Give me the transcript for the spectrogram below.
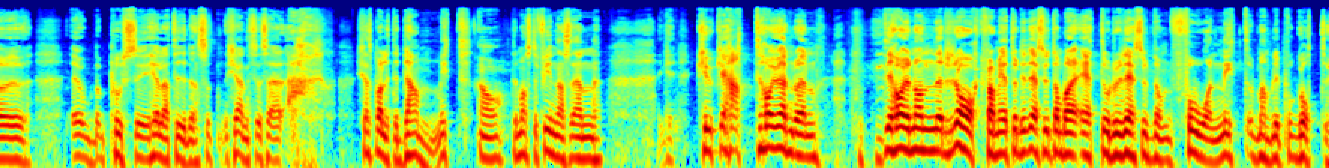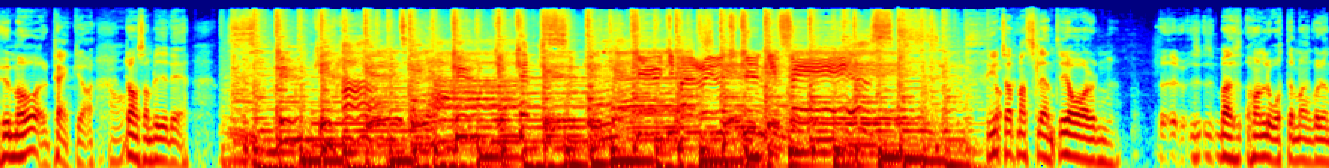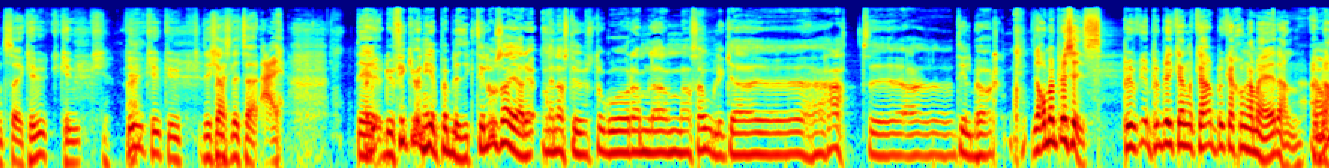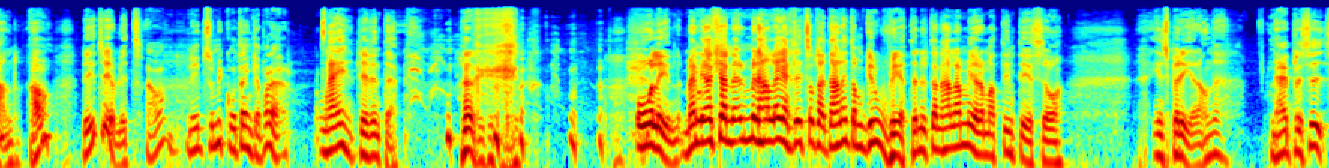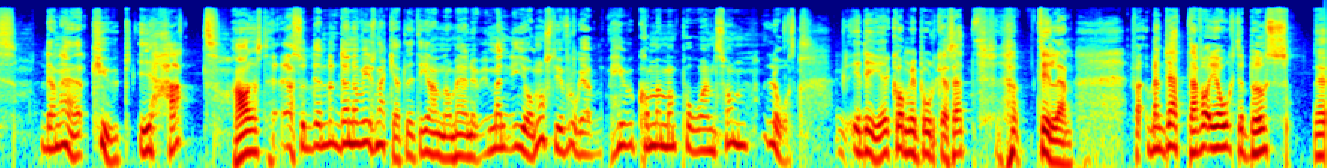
och pussy hela tiden så känns det så här, ah, känns bara lite dammigt. Ja. Det måste finnas en Kuk i hatt har ju ändå en... Det har ju någon rakframhet och det är dessutom bara ett ord och det är dessutom fånigt och man blir på gott humör, tänker jag. De som blir det. Kuk i hatt, kuk i keps, kuk i peruk, kuk i fes. Det är ju inte så att man slentrian bara har en låt där man går runt och säger kuk, kuk, kuk, kuk, kuk. Det känns lite så här, nej. Det, Du, du fick ju en hel publik till att säga det medan du stod och ramlade en massa olika uh, hatt-tillbehör. ja men precis. Pu- Publiken kan, brukar sjunga med i den Ja, ibland. ja. Ja, det är trevligt. ja, det är inte så mycket att tänka på där. Nej, det är det inte. All in. Men jag känner, men det handlar egentligen som sagt, det handlar inte om grovheten utan det handlar mer om att det inte är så inspirerande. Nej, precis. Den här kuk i hatt. Ja, just det. Alltså den, den har vi ju snackat lite grann om här nu. Men jag måste ju fråga, hur kommer man på en sån låt? Idéer kommer ju på olika sätt till en. Men detta var, jag åkte buss. Eh,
